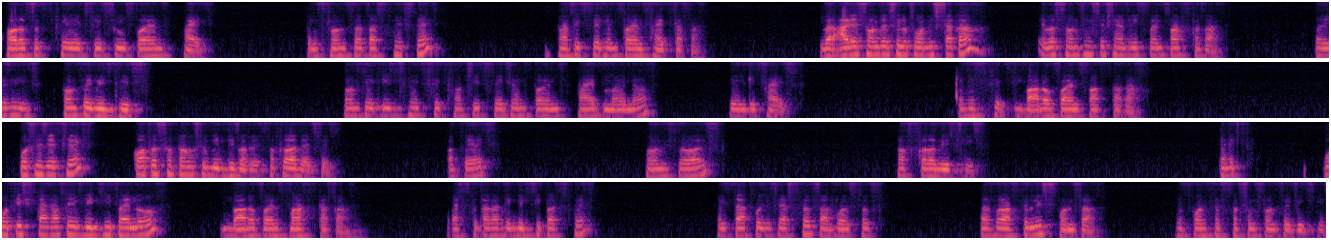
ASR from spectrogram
খরচ হচ্ছে এইটি টু পয়েন্ট ফাইভ তাহলে সঞ্চয় পাচ্ছে হচ্ছে থার্টি সেভেন পয়েন্ট ফাইভ টাকা। এবার আগের সঞ্চয় ছিল পঁচিশ টাকা, এবার সঞ্চয় হচ্ছে সাঁত্রিশ পয়েন্ট পাঁচ টাকা। তাহলে কি সঞ্চয় বৃদ্ধি? সঞ্চয় বৃদ্ধি হচ্ছে thirty seven point five minus twenty five হচ্ছে বারো পয়েন্ট পাঁচ টাকা। প্রশ্নে চেয়েছে কত শতাংশ বৃদ্ধি পাবে? শতকরা চাইছে অতএব সঞ্চয় শতকরা বৃদ্ধি মানে পঁচিশ টাকাতে বৃদ্ধি পাইলো বারো পয়েন্ট পাঁচ টাকা। একশো টাকাতে বৃদ্ধি পাচ্ছে। তার পঁচিশ একশো, তারপর তারপর আটচল্লিশ, পঞ্চাশ। পঞ্চাশ পার্সেন্ট পঞ্চাশ বৃদ্ধি।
